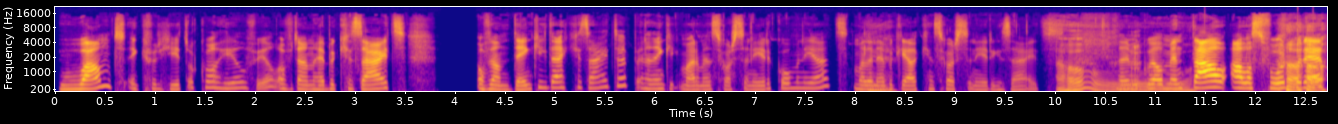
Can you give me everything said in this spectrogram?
want ik vergeet ook wel heel veel. Of dan heb ik gezaaid, of dan denk ik dat ik gezaaid heb, en dan denk ik, maar mijn schorseneren komen niet uit. Maar dan heb ik eigenlijk geen schorseneren gezaaid. Oh. Dan heb ik wel mentaal alles voorbereid,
